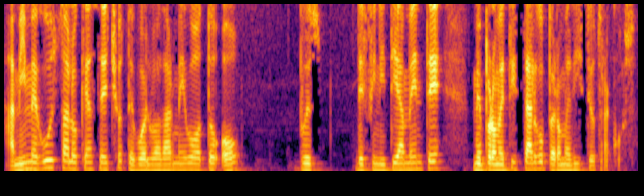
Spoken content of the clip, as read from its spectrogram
a mí me gusta lo que has hecho, te vuelvo a dar mi voto, o pues definitivamente me prometiste algo, pero me diste otra cosa.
